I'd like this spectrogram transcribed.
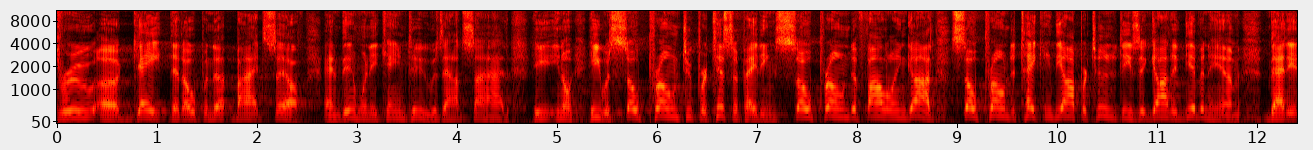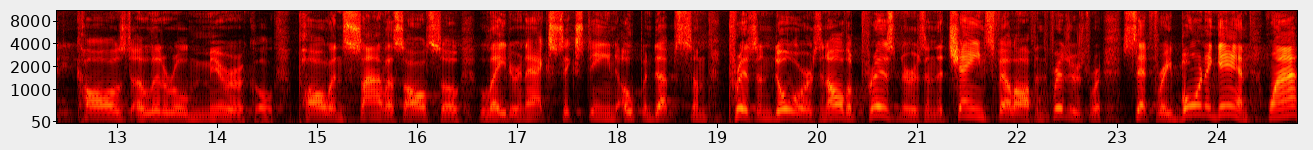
through a gate that opened up by itself. And then when he came to, he was outside. He, you know, he was so prone to participating, so prone to following God, so prone to taking the opportunities that God had given him that it caused a literal miracle. Paul and Silas also later in Acts 16 opened up some prison doors and all the prisoners and the chains fell off and the prisoners were set free, born again. Why?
